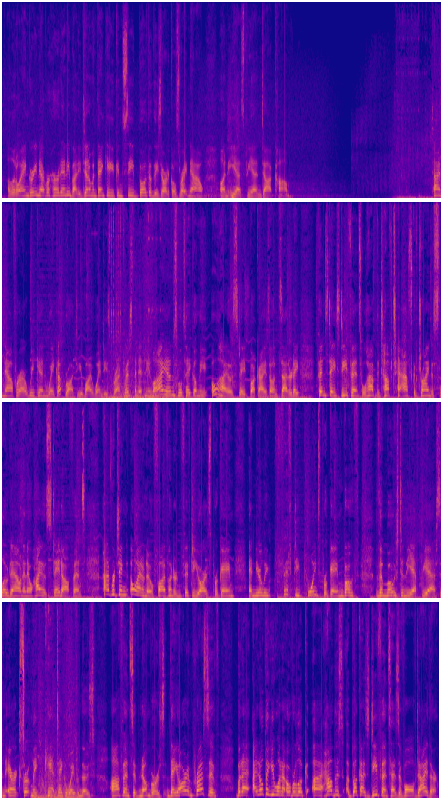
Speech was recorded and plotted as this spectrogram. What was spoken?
A little angry, never hurt anybody. Gentlemen, thank you. You can see both of these articles right now on ESPN.com. Time now for our weekend wake up brought to you by Wendy's Breakfast. The Nittany Lions will take on the Ohio State Buckeyes on Saturday. Penn State's defense will have the tough task of trying to slow down an Ohio State offense, averaging, oh, I don't know, 550 yards per game and nearly 50 points per game, both the most in the FBS. And Eric certainly can't take away from those offensive numbers. They are impressive, but I, I don't think you want to overlook uh, how this Buckeyes defense has evolved either.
